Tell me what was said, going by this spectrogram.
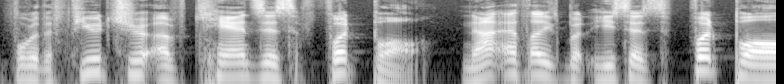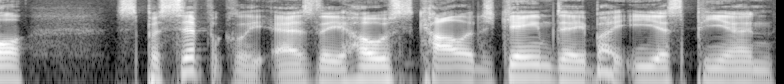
for the future of Kansas football, not athletics, but he says football specifically as they host College Game Day by ESPN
